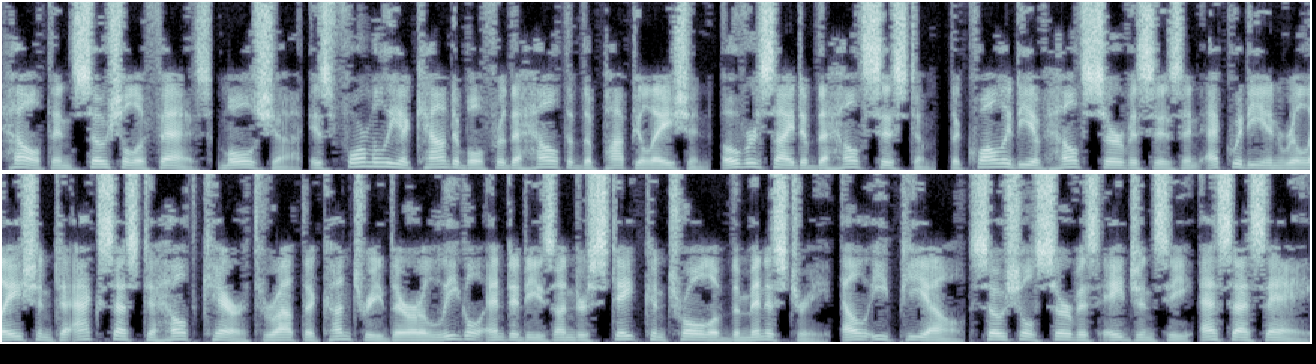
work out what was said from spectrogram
Health and Social Affairs is formally accountable for the health of the population, oversight of the health system, the quality of health services and equity in relation to access to health care throughout the country there are legal entities under state control of the ministry, LEPL Social Service Agency SSA,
